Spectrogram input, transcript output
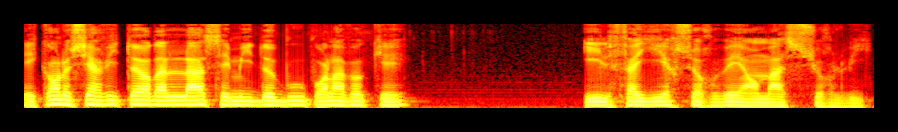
Et quand le serviteur d'Allah s'est mis debout pour l'invoquer, ils faillirent se ruer en masse sur lui.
